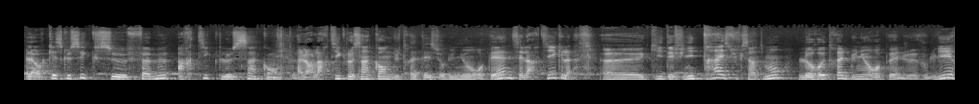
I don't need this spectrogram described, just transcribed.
Alors, qu'est-ce que c'est que ce fameux article 50 Alors, l'article 50 du traité sur l'Union européenne, c'est l'article euh, qui définit très succinctement le retrait de l'Union européenne. Je vais vous le lire.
